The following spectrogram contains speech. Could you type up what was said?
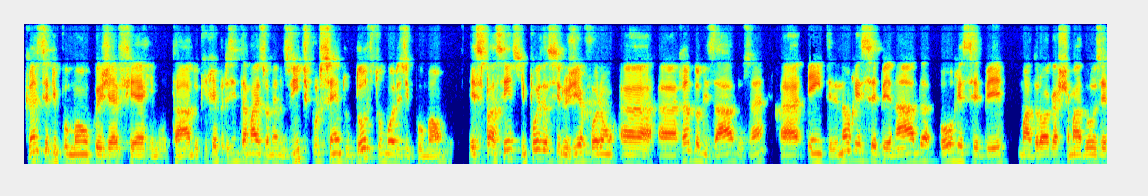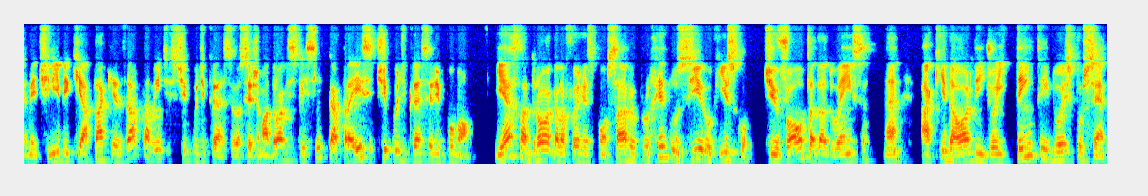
câncer de pulmão com EGFR mutado, que representa mais ou menos 20% dos tumores de pulmão. Esses pacientes, depois da cirurgia, foram uh, uh, randomizados né, entre não receber nada ou receber uma droga chamada osimertinib, que ataca exatamente esse tipo de câncer, ou seja, uma droga específica para esse tipo de câncer de pulmão. E essa droga ela foi responsável por reduzir o risco de volta da doença, né, aqui da ordem de 82%,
